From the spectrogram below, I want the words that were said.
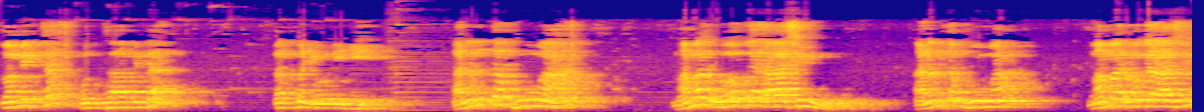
త్వమిత్థ ఉద్ధాపిత పద్మయోని అనంత భూమ మమ రోగరాశి అనంత భూమ మమ రోగరాశి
